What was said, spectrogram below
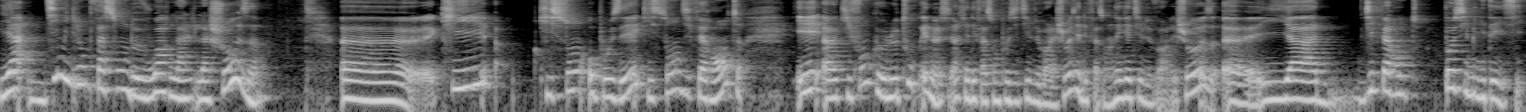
il y a 10 millions de façons de voir la, chose euh, qui sont opposées, qui sont différentes et euh, qui font que le tout est neutre. C'est-à-dire qu'il y a des façons positives de voir les choses, il y a des façons négatives de voir les choses, euh, il y a différentes possibilités ici.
